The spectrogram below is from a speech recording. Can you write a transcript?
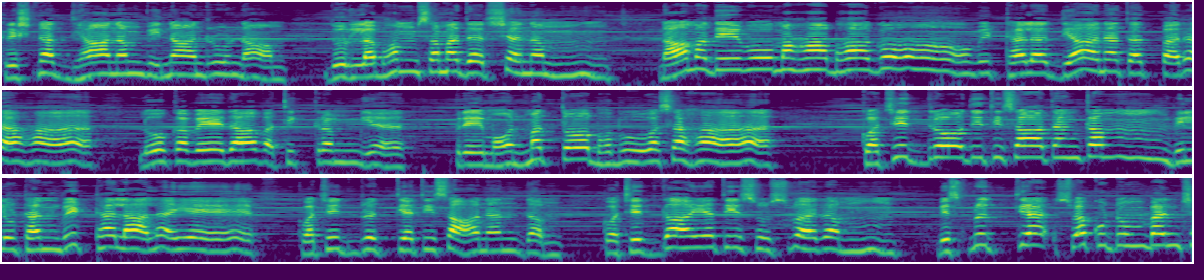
कृष्णध्यानं विना नृणां दुर्लभं समदर्शनम् नामदेवो महाभागो विठ्ठलध्यानतत्परः। लोकवेदावतिक्रम्य प्रेमोन्मत्तो बभूवसः क्वचिद्रोदिति सातङ्कं विलुठन् विठ्ठलालये। क्वचिद् नृत्यति सानन्दं क्वचिद् सुस्वरम् विस्मृत्य स्वकुटुम्बं च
